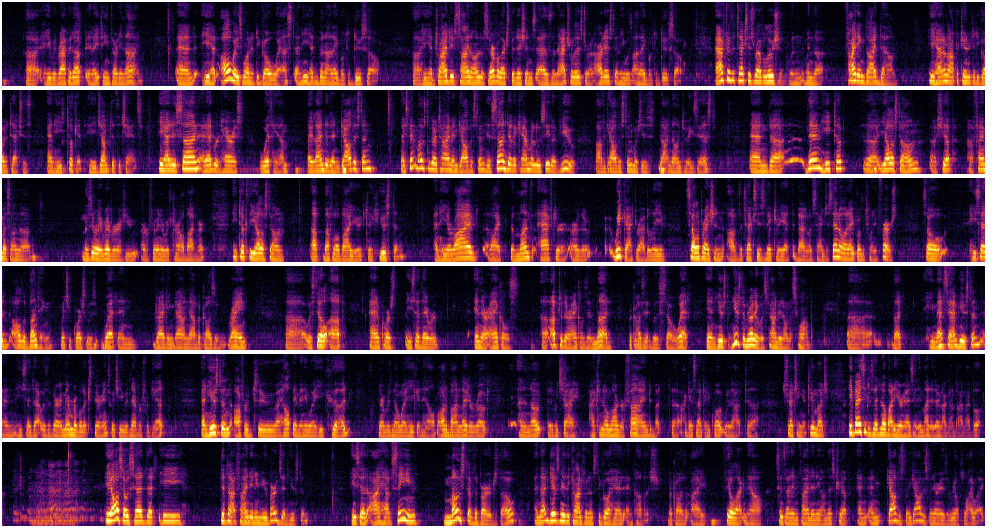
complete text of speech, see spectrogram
Uh, he would wrap it up in 1839. And he had always wanted to go west, and he had been unable to do so. Uh, he had tried to sign on to several expeditions as a naturalist or an artist, and he was unable to do so. After the Texas Revolution, when, when the fighting died down, he had an opportunity to go to Texas, and he took it. He jumped at the chance. He had his son and Edward Harris with him. They landed in Galveston. They spent most of their time in Galveston. His son did a camera lucida view of Galveston, which is not known to exist. And uh, then he took the Yellowstone a ship, uh, famous on the Missouri River, if you are familiar with Carl Bodmer. He took the Yellowstone up Buffalo Bayou to Houston. And he arrived like the month after, or the week after, I believe, celebration of the Texas victory at the Battle of San Jacinto on April the 21st. So he said all the bunting, which of course was wet and dragging down now because of rain, uh, was still up. And of course, he said they were in their ankles, uh, up to their ankles in mud because it was so wet in Houston. Houston really was founded on a swamp. Uh, but he met Sam Houston, and he said that was a very memorable experience, which he would never forget. And Houston offered to uh, help him any way he could. There was no way he could help. Audubon later wrote in a note that which I, I can no longer find, but uh, I guess I can quote without uh, stretching it too much. He basically said, Nobody here has any money. They're not going to buy my book. he also said that he did not find any new birds in Houston. He said, I have seen most of the birds, though, and that gives me the confidence to go ahead and publish because I feel like now, since I didn't find any on this trip, and, and Galveston, the Galveston area is a real flyway.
